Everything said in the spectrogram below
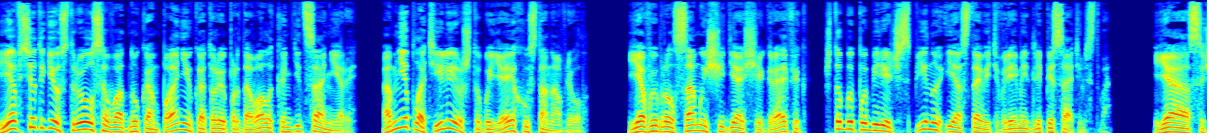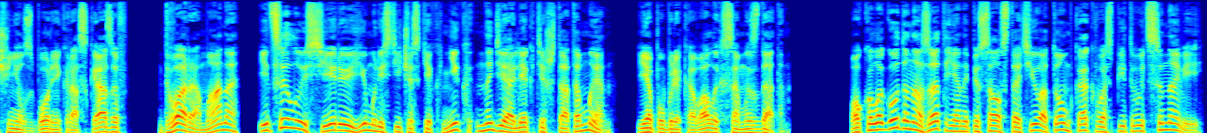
я все-таки устроился в одну компанию, которая продавала кондиционеры, а мне платили, чтобы я их устанавливал. Я выбрал самый щадящий график, чтобы поберечь спину и оставить время для писательства. Я сочинил сборник рассказов, два романа и целую серию юмористических книг на диалекте штата Мэн и опубликовал их сам издатом. Около года назад я написал статью о том, как воспитывать сыновей,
